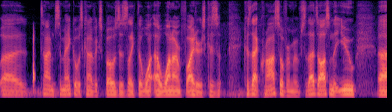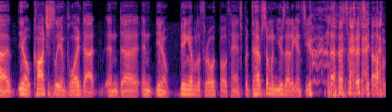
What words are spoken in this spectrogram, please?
uh, time Semenko was kind of exposed as like the one, uh, one arm fighters because because that crossover move. So that's awesome that you uh, you know consciously employed that and uh, and you know being able to throw with both hands. But to have someone use that against you, that's to piss you off a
